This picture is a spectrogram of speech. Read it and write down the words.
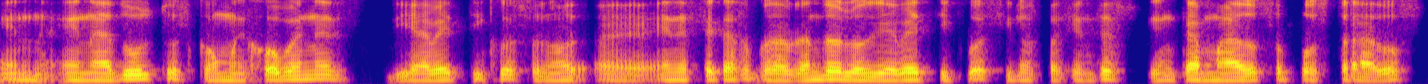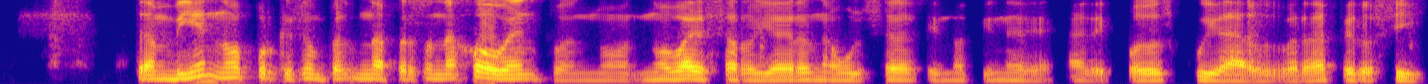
en, adultos como en jóvenes diabéticos, o eh, en este caso, pues hablando de los diabéticos y los pacientes encamados o postrados, también, ¿no? Porque es una persona joven, pues no, no, va a desarrollar una úlcera si no tiene adecuados cuidados, ¿verdad? Pero sí,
